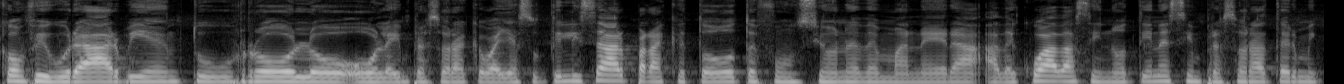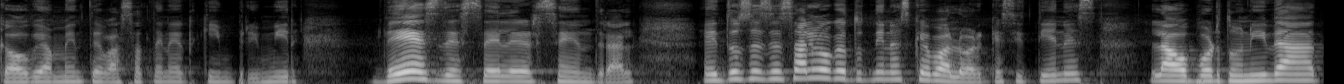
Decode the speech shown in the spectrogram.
configurar bien tu rolo o la impresora que vayas a utilizar para que todo te funcione de manera adecuada. Si no tienes impresora térmica, obviamente vas a tener que imprimir desde Seller Central. Entonces es algo que tú tienes que evaluar, que si tienes la oportunidad,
